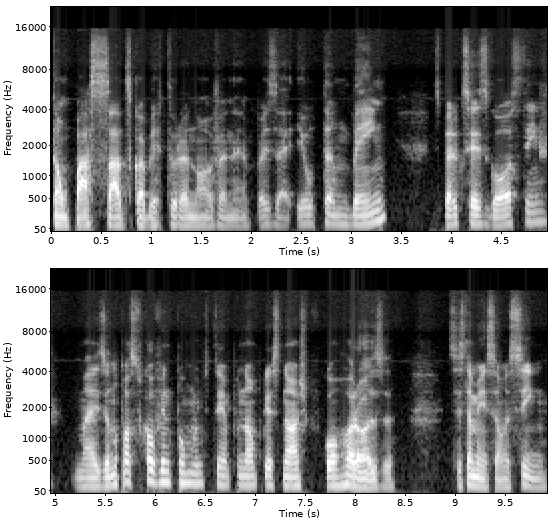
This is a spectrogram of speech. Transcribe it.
Tão passados com a abertura nova, né? Pois é, eu também. Espero que vocês gostem, mas eu não posso ficar ouvindo por muito tempo não, porque senão acho que ficou horrorosa. Vocês também são assim?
